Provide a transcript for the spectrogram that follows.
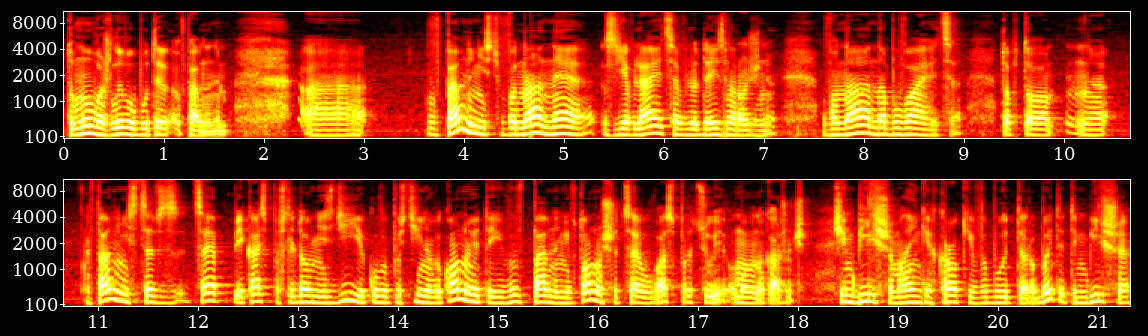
Тому важливо бути впевненим. Впевненість вона не з'являється в людей з народження, вона набувається. Тобто впевненість це, це якась послідовність дій, яку ви постійно виконуєте, і ви впевнені в тому, що це у вас працює, умовно кажучи. Чим більше маленьких кроків ви будете робити, тим більше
